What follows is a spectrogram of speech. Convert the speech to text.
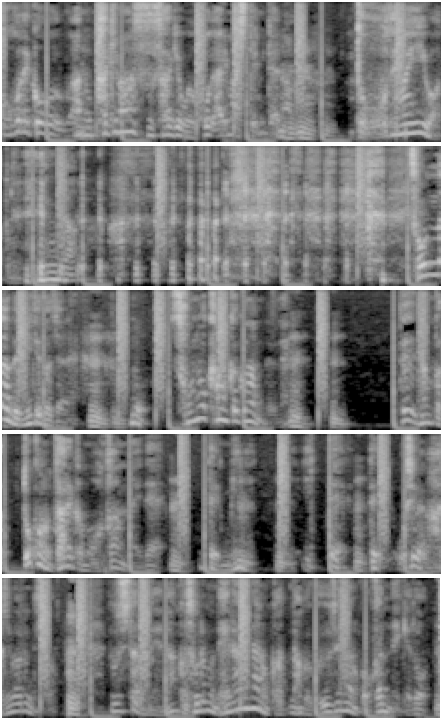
ここでこう、あの、かき回す作業がここでありまして、みたいな。どうでもいいわ、と思って、みんな。そんなんで見てたじゃない。うん。もう、その感覚なんだよね。で、なんか、どこの誰かもわかんないで、うんで、見に行って、うんで、お芝居が始まるんですよ。うんそしたらね、なんかそれも狙いなのか、なんか偶然なのかわかんないけど、うん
